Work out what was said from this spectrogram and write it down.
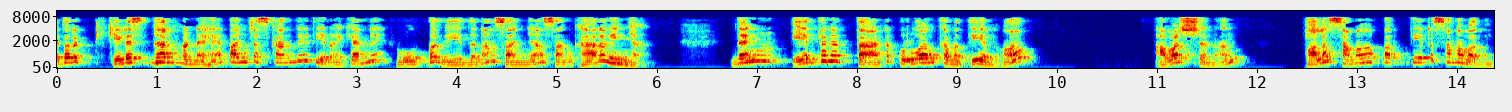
එතකොට කෙලස් ධර්ම නැහැ පංචස්කන්ධය තියෙනවා. ඒ කියන්නේ රූප, වේදනා, සංඥා, සංඛාර, විඤ්ඤාණ. දැන් ඒතනත්තාට පුළුවන්කම තියෙනවා අවශ්‍ය නම් ඵල සමාපත්තියට සමවදින්න.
